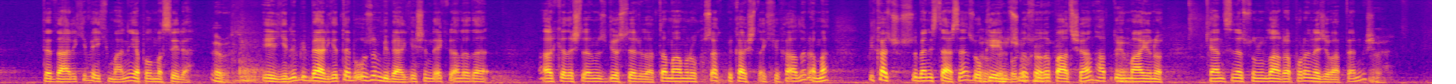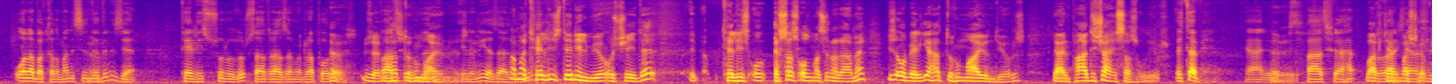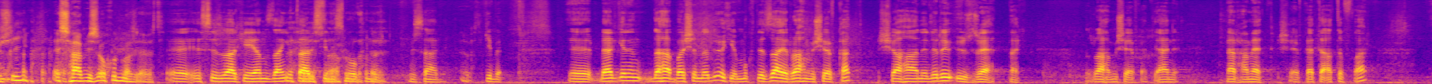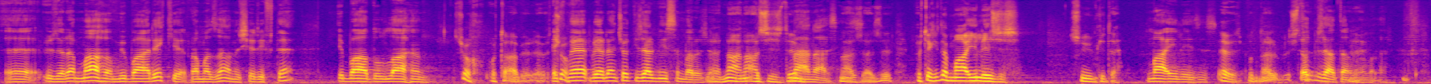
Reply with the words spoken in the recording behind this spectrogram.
tedariki ve ikmalinin yapılmasıyla Evet. ilgili bir belge. Tabi uzun bir belge. Şimdi ekranda da arkadaşlarımız gösteriyorlar. Tamamını okusak birkaç dakika alır ama birkaç hususu ben isterseniz okuyayım evet, burada. Sonra da padişahın hattı hümayunu kendisine sunulan rapora ne cevap vermiş? Evet. Ona bakalım. Hani siz dediniz ya telhis sunulur sadrazamın raporu. Evet. Üzerine hattı yazar. Elini yazar. Ama dediniz. telhis denilmiyor o şeyde. E, Telhis esas olmasına rağmen biz o belge hattı humayun diyoruz. Yani padişah esas oluyor. E tabi. Yani Evet. padişah Varken başka bir şey esamesi okunmaz evet. e, siz varken yanınızda hangi tarihçinin ismi okunur evet. misali Evet. gibi. E, belgenin daha başında diyor ki muktezai rahmü şefkat şahaneleri üzere bak rahmü şefkat yani merhamet şefkate atıf var. E, üzere mahı mübareki Ramazan-ı Şerif'te ibadullah'ın Çok o tabir evet. Çok. ekmeğe verilen çok güzel bir isim var hocam. Yani Nana Aziz değil mi? Nana Aziz. Nana Aziz. Öteki de Mail Leziz. Suyunki de. Maile İziz. Evet bunlar işte Çok güzel tanımlamalar.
